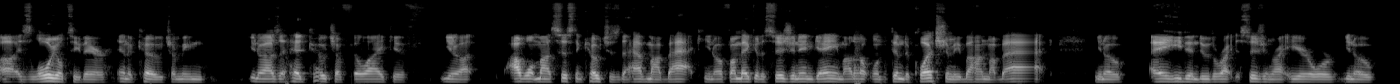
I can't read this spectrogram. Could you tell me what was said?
uh, is loyalty there in a coach. I mean, you know, as a head coach, I feel like if you know, I, I want my assistant coaches to have my back. You know, if I make a decision in game, I don't want them to question me behind my back. You know, hey, he didn't do the right decision right here, or you know,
